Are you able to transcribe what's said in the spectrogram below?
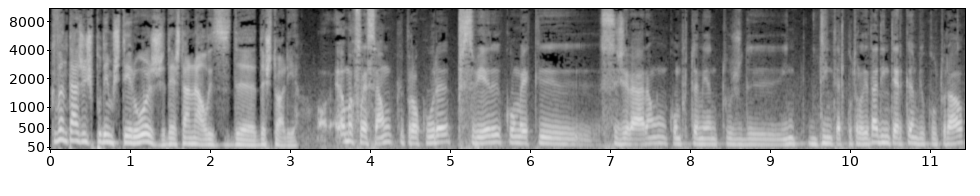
Que vantagens podemos ter hoje desta análise de, da história? É uma reflexão que procura perceber como é que se geraram comportamentos de, de interculturalidade, de intercâmbio cultural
